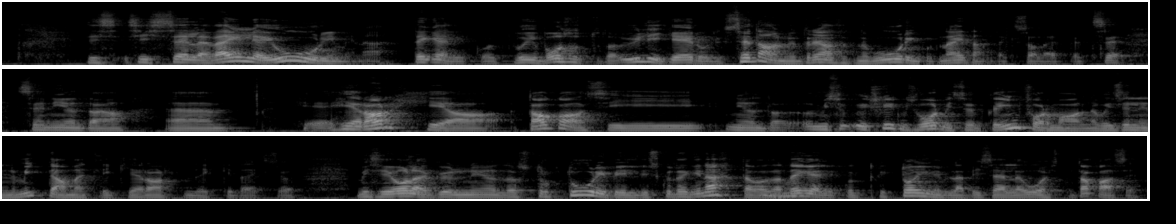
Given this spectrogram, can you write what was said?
siis, siis selle väljajuurimine tegelikult võib osutuda ülikeeruliseks, seda on nüüd reaalselt nagu uuringud näidanud, eks ole, et, et see, see nii-öelda äh, hierarhia tagasi nii-öelda, mis ükskõik mis vormis, see võib ka informaalne või selline mitteametlik hierarhia tekkida, eks ju. mis ei ole küll nii-öelda struktuuripildis kuidagi nähtav, aga mm -hmm. tegelikult kõik toimib läbi selle uuesti tagasi.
